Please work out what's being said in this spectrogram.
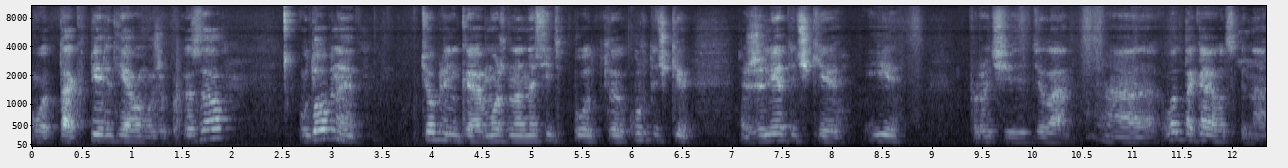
Вот так, перед я вам уже показал. Удобная, тепленькая, можно носить под курточки, жилеточки и прочие дела. А, вот такая вот спина.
